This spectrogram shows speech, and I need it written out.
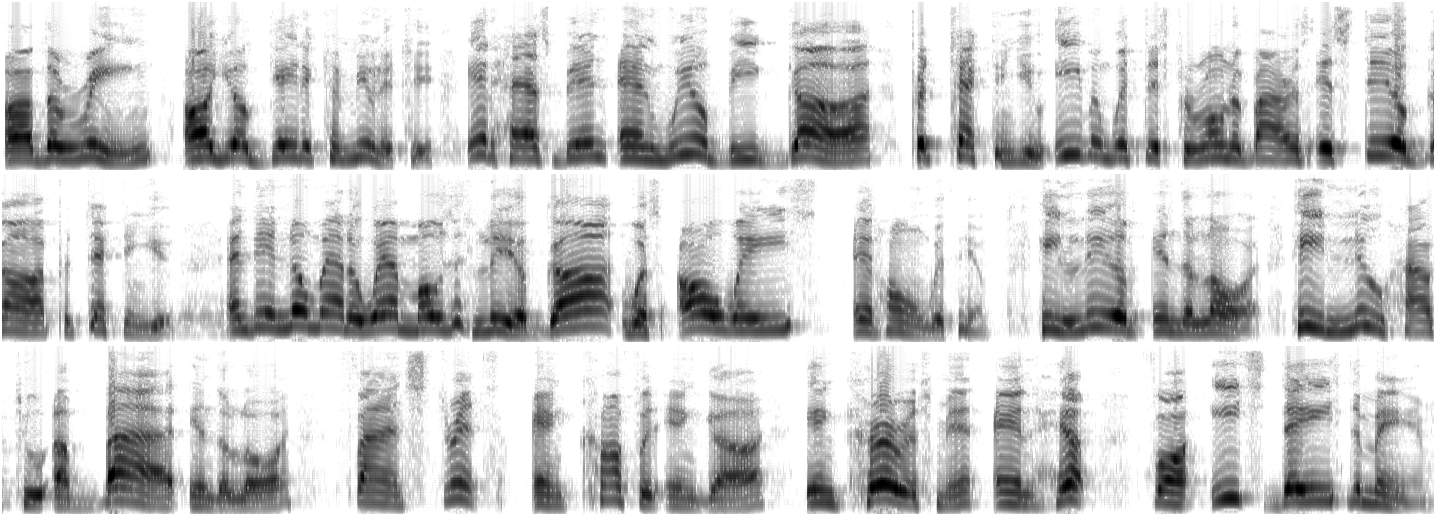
or the Ring, or your gated community. It has been and will be God protecting you. Even with this coronavirus, it's still God protecting you. And then, no matter where Moses lived, God was always at home with him. He lived in the Lord. He knew how to abide in the Lord, find strength and comfort in God, encouragement and help for each day's demand.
